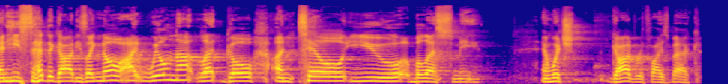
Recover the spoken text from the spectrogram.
And he said to God, He's like, No, I will not let go until you bless me. And which God replies back,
